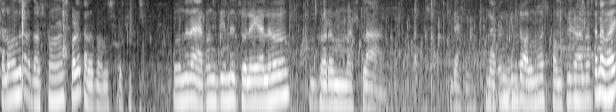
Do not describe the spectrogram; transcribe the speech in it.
চলো বন্ধুরা দশ পনেরো মিনিট পরে তাহলে তোমাদের সাথে ফিরছি। বন্ধুরা এখন কিন্তু চলে গেল গরম মশলা। দেখো মটন কিন্তু অলমোস্ট কমপ্লিট হওয়ার কথা না ভাই?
